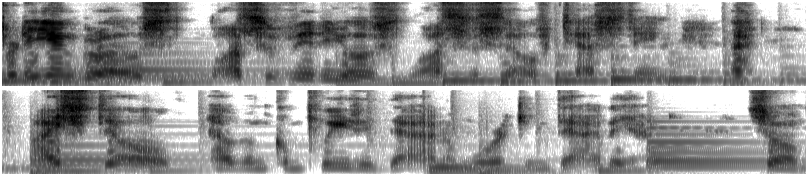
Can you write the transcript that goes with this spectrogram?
Pretty engrossed, lots of videos, lots of self testing. I still haven't completed that. I'm working that in. So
